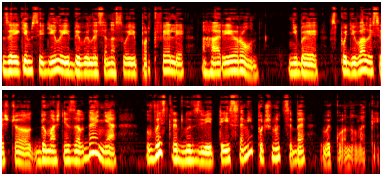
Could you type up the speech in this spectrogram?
за яким сиділи і дивилися на свої портфелі Гаррі Рон ніби сподівалися, що домашні завдання вистрибнуть звідти і самі почнуть себе виконувати.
